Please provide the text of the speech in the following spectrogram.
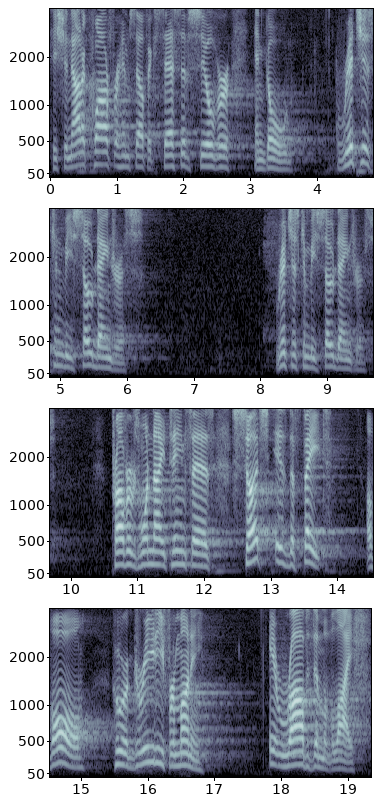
He should not acquire for himself excessive silver and gold. Riches can be so dangerous. Riches can be so dangerous. Proverbs 119 says, Such is the fate of all who are greedy for money. It robs them of life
